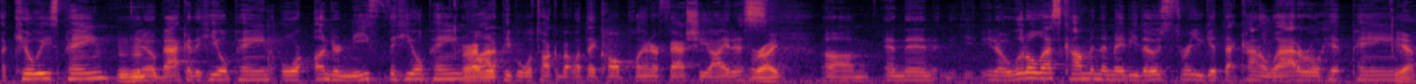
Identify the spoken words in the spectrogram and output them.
Achilles pain, Mm-hmm. you know, back of the heel pain, or underneath the heel pain. Right, A lot of people will talk about what they call plantar fasciitis. Right. Um, and then, you know, a little less common than maybe those three. You get that kind of lateral hip pain. Yeah.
